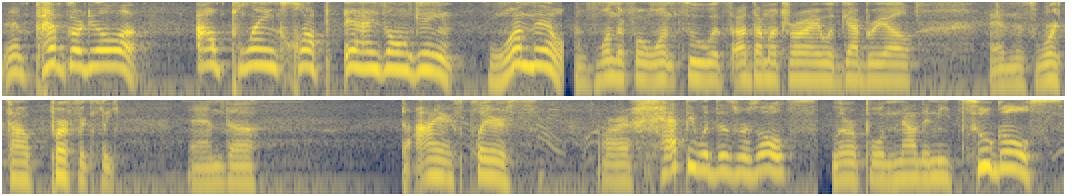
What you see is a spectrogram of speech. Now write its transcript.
And Pep Guardiola outplaying Klopp in his own game. 1-0. Wonderful 1-2 with Adama Traore with Gabriel. And this worked out perfectly. And uh, the Ajax players are happy with these results. Liverpool now they need two goals.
